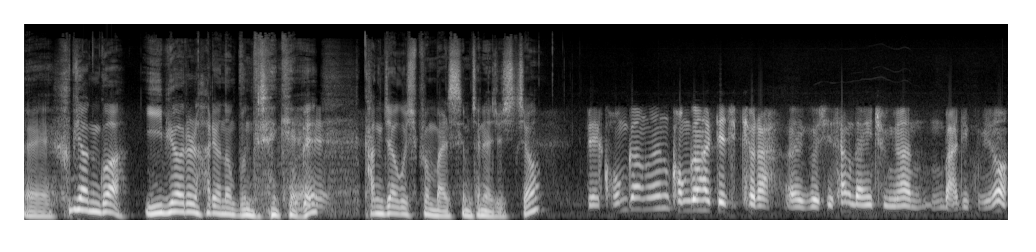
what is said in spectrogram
에, 흡연과 이별을 하려는 분들에게 네. 강조하고 싶은 말씀 전해주시죠. 네, 건강은 건강할 때 지켜라. 아, 이것이 상당히 중요한 말이고요.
